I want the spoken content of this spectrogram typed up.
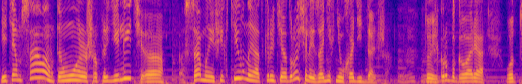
И тем самым ты можешь определить самые эффективные открытия дросселя и за них не уходить дальше. То есть, грубо говоря, вот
